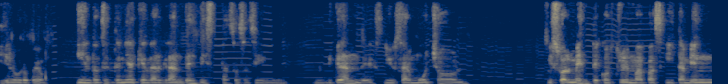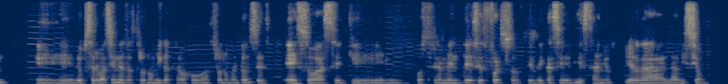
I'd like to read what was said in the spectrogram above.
y el europeo. Y entonces tenía que dar grandes vistazos así, grandes y usar mucho visualmente, construir mapas y también eh, de observaciones astronómicas, trabajó como astrónomo. Entonces, eso hace que él, posteriormente ese esfuerzo que de casi 10 años pierda la visión.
